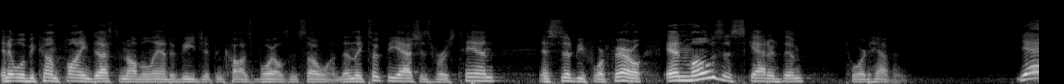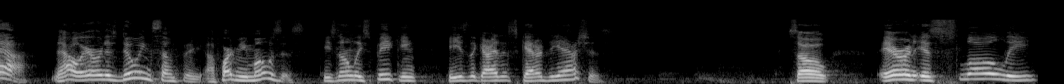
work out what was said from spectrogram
and it will become fine dust in all the land of Egypt and cause boils and so on. Then they took the ashes, verse 10, and stood before Pharaoh, and Moses scattered them toward heaven. Yeah, now Aaron is doing something. Uh, pardon me, Moses. He's not only speaking, he's the guy that scattered the ashes. So Aaron is slowly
